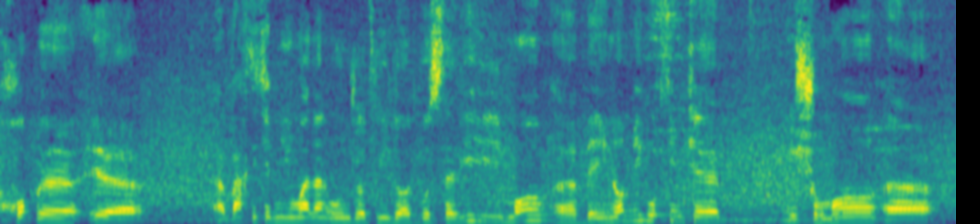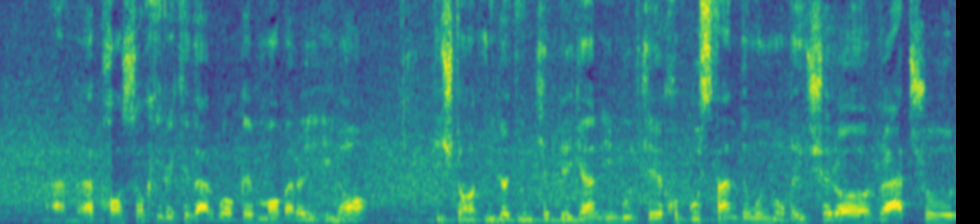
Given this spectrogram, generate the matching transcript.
خب وقتی که می اومدن اونجا توی دادگستری ما به اینا می گفتیم که شما پاسخی رو که در واقع ما برای اینا پیشنهاد می‌دادیم که بگن این بود که خب گوسفندمون موقعی چرا رد شد.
